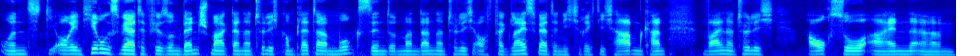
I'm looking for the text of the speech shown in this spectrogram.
und die Orientierungswerte für so einen Benchmark dann natürlich kompletter Murks sind und man dann natürlich auch Vergleichswerte nicht richtig haben kann, weil natürlich auch so ein ähm,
